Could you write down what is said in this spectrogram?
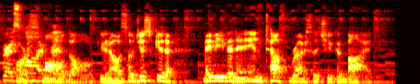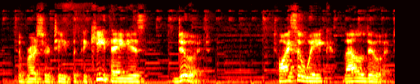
For a for a small pet. dog. You know, so just get a maybe even an end-tuft brush that you can buy to brush your teeth. But the key thing is do it twice a week. That'll do it.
